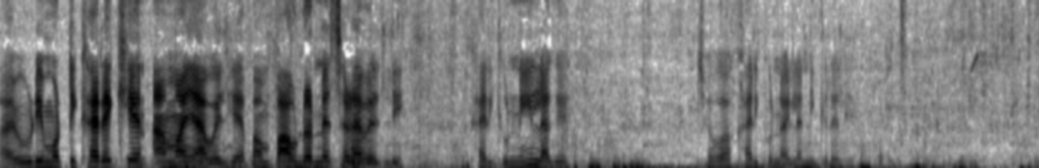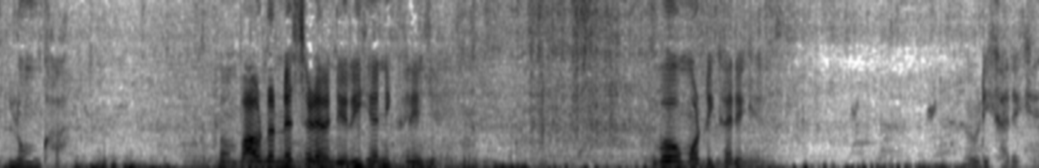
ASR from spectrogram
આવડી એવડી મોટી ખારેકી ને આમાં આવેલ છે પણ પાવડર ને ચડાવેલી. ખારીકું નહીં લાગે. જોવા ખારીકું ના એટલે નીકળેલી. લૂમખા. પણ પાવડર ને ચડાવેલી રીહે ખરી છે બહુ મોટી ખરેખર એવડી ખરેખર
